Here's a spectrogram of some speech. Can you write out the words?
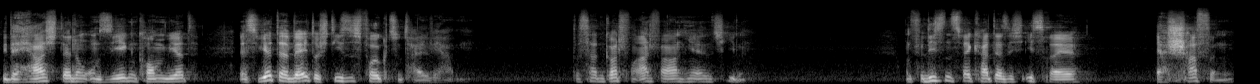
Wiederherstellung und Segen kommen wird, Es wird der Welt durch dieses Volk zuteil werden. Das hat Gott von Anfang an hier entschieden. Und für diesen Zweck hat er sich Israel erschaffen.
